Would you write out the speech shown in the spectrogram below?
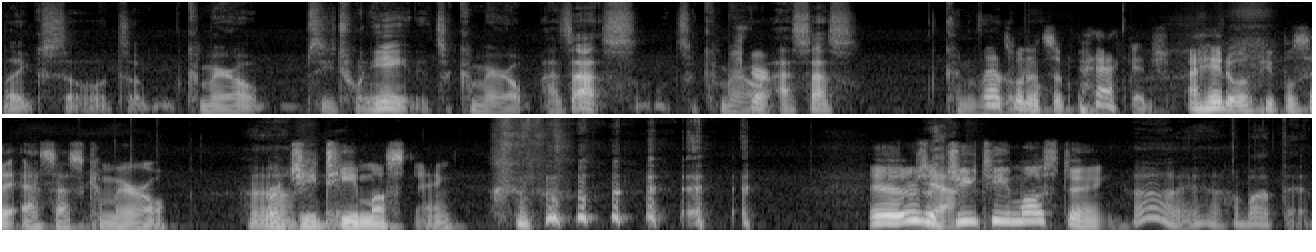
like so, it's a Camaro Z28. It's a Camaro SS. It's a Camaro Sure. SS convertible. That's when it's a package. I hate it when people say SS Camaro or GT Mustang. yeah, there's Yeah. a GT Mustang. Oh yeah, how about that?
